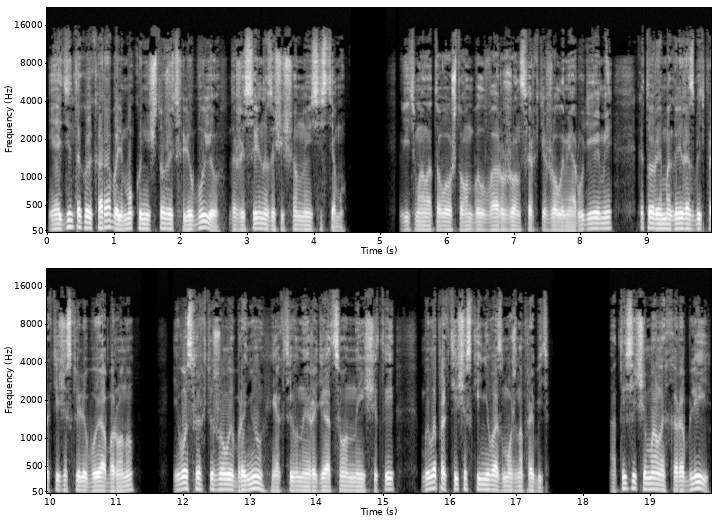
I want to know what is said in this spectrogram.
И один такой корабль мог уничтожить любую, даже сильно защищенную систему. Ведь мало того, что он был вооружен сверхтяжелыми орудиями, которые могли разбить практически любую оборону, его сверхтяжелую броню и активные радиационные щиты было практически невозможно пробить. А тысячи малых кораблей,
